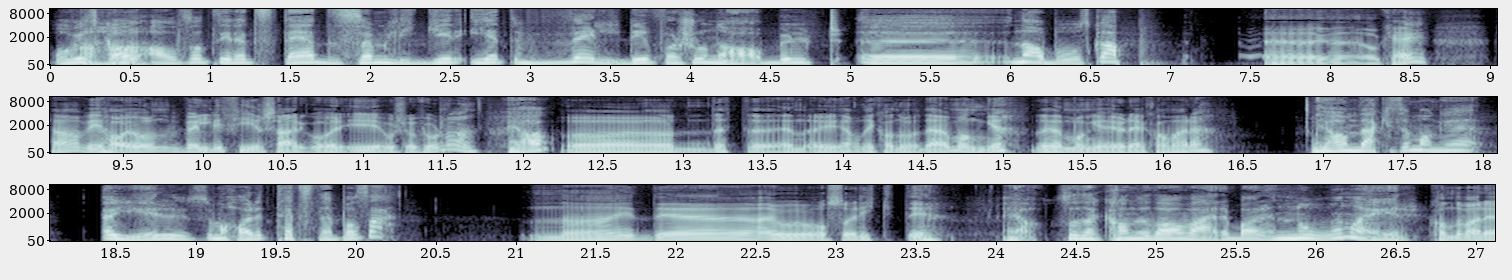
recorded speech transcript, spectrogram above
Og vi skal Aha. altså til et sted som ligger i et veldig fasjonabelt uh, naboskap. Uh, ok. Ja, vi har jo en veldig fin skjærgård i Oslofjorden, da. Ja, Og dette, en øy, ja, det, kan jo, det er jo mange. Det er mange øyer det kan være. ja, men det er ikke så mange øyer som har et tettsted på seg. Nei, det er jo også riktig. Ja, Så det kan jo da være bare noen øyer. Kan det være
